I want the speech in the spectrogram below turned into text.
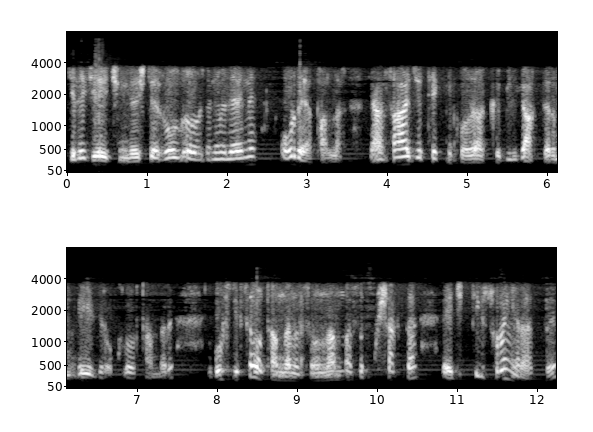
Geleceği içinde işte rol denemelerini orada yaparlar. Yani sadece teknik olarak bilgi aktarımı değildir okul ortamları. Bu fiziksel ortamların sınırlanması kuşakta e, ciddi bir sorun yarattı.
